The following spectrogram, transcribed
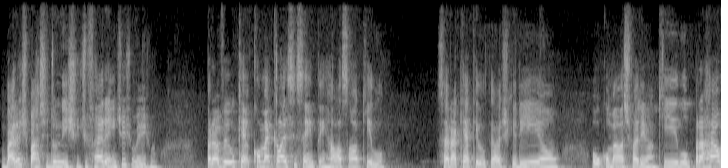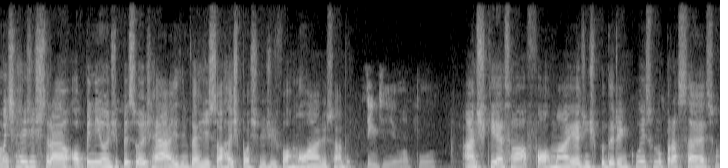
várias partes do nicho, diferentes mesmo, para ver o que, como é que elas se sentem em relação àquilo. Será que é aquilo que elas queriam? Ou como elas fariam aquilo? Para realmente registrar opiniões de pessoas reais, em vez de só respostas de formulário, sabe? Entendi, é uma boa. Acho que essa é uma forma. Aí a gente poderia incluir isso no processo.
